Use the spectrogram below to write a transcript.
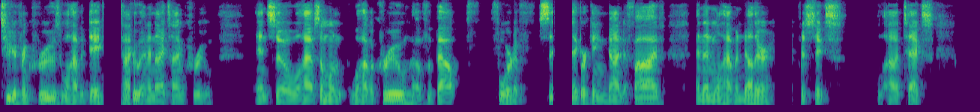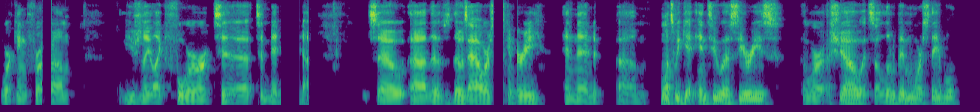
two different crews. We'll have a daytime crew and a nighttime crew. And so we'll have someone, we'll have a crew of about four to six working nine to five, and then we'll have another four to six uh, techs working from usually like four to to midnight. So uh, those those hours can vary, and then um, once we get into a series or a show, it's a little bit more stable.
